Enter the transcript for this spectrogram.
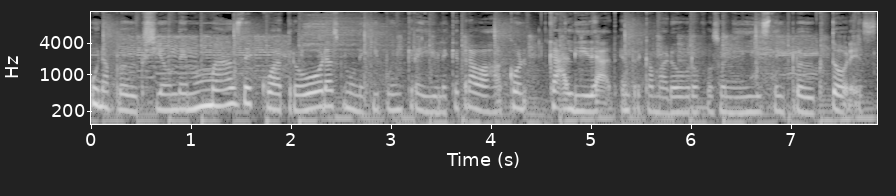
una producción de más de cuatro horas con un equipo increíble que trabaja con calidad entre camarógrafos, sonidistas y productores.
